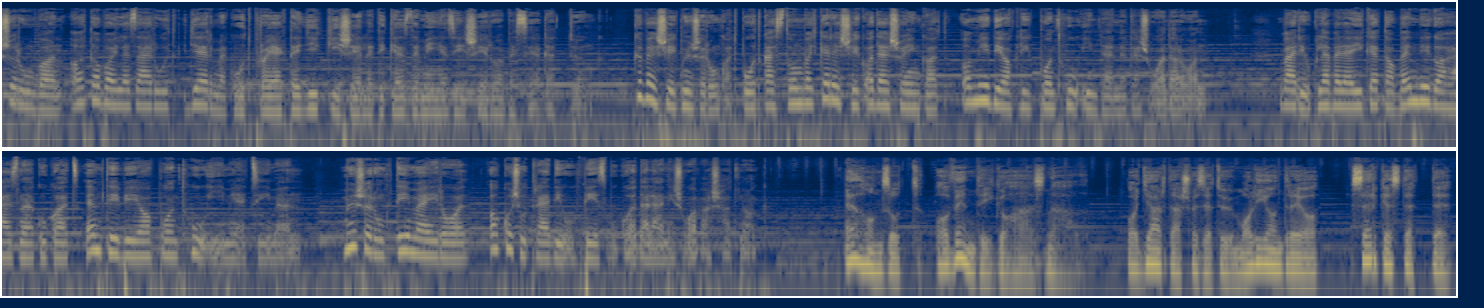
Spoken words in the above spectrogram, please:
Műsorunkban a tavaly lezárult Gyermekút projekt egyik kísérleti kezdeményezéséről beszélgettünk. Kövessék műsorunkat podcaston, vagy keressék adásainkat a mediaclick.hu internetes oldalon. Várjuk leveleiket a vendégaháznákukat mtva.hu e-mail címen. Műsorunk témáiról a Kossuth Rádió Facebook oldalán is olvashatnak. Elhangzott a vendégháznál. A gyártásvezető Mali Andrea szerkesztette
